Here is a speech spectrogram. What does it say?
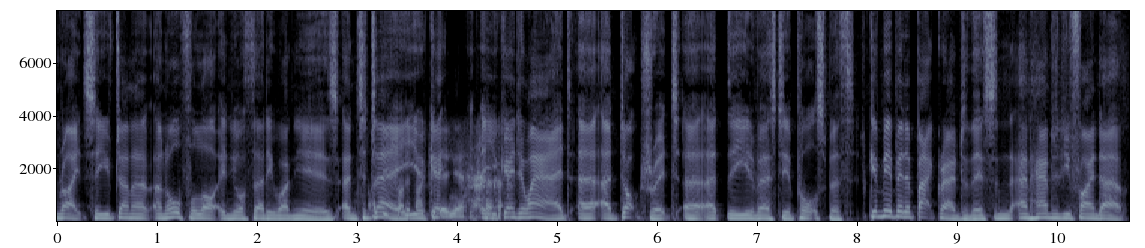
Right, so you've done a, an awful lot in your 31 years, and today you're, in, yeah. you're, going to add a, a doctorate uh, at the University of Portsmouth. Give me a bit of background to this, and, and how did you find out?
